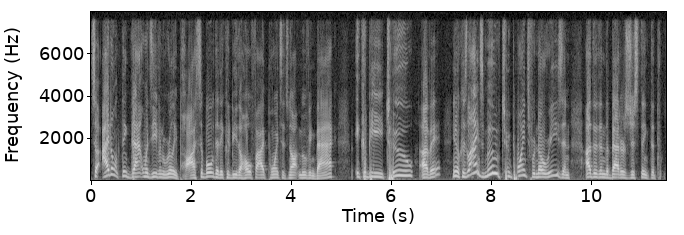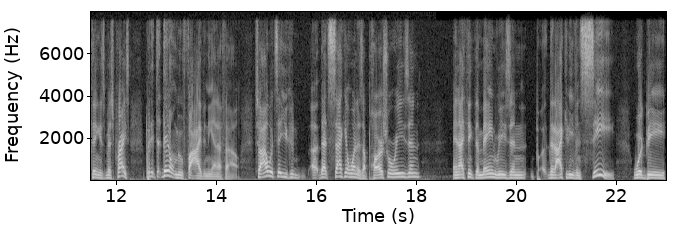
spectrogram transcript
So I don't think that one's even really possible that it could be the whole five points. It's not moving back. It could be two of it. You know, because lines move two points for no reason other than the bettors just think the thing is mispriced. But it, they don't move five in the NFL. So I would say you can. Uh, that second one is a partial reason. And I think the main reason that I can even see would be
